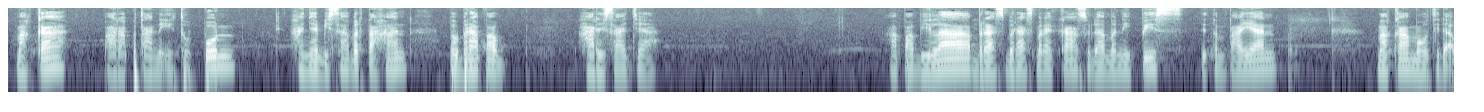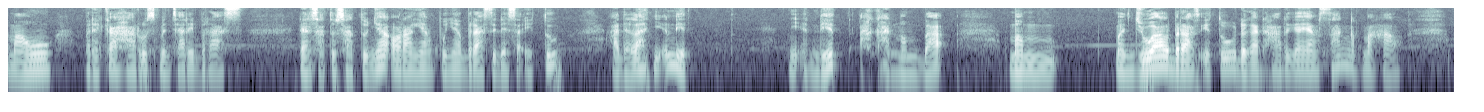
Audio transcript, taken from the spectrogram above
maka para petani itu pun hanya bisa bertahan beberapa hari saja. Apabila beras-beras mereka sudah menipis di tempayan, maka mau tidak mau mereka harus mencari beras. Dan satu-satunya orang yang punya beras di desa itu adalah Nyi Endit. Nyi Endit akan mem menjual beras itu dengan harga yang sangat mahal.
